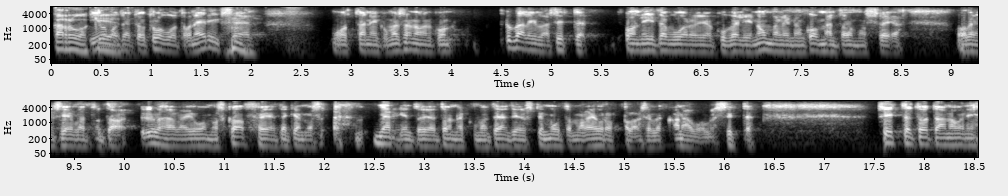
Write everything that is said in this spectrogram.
karua kieltä. Ilmoitetut luvut on erikseen, hmm. mutta niin kuin mä sanoin, kun välillä sitten on niitä vuoroja, kun veli Nummelin on kommentoimassa ja olen siellä tota, ylhäällä juomassa kaffeja tekemässä merkintöjä tonne, kun mä teen tietysti muutamalle eurooppalaiselle kanavalle sitten sitten tota noin,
